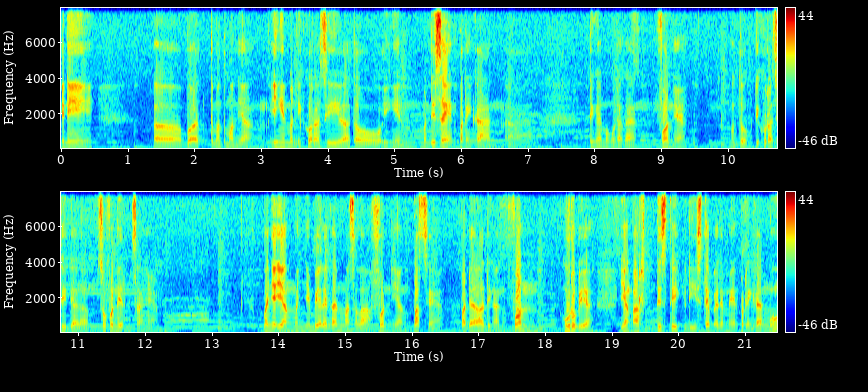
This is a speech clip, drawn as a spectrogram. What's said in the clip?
Ini uh, buat teman-teman yang ingin mendekorasi atau ingin mendesain pernikahan uh, dengan menggunakan font ya untuk dekorasi dalam souvenir misalnya. Banyak yang menyembelihkan masalah font yang pas ya, padahal dengan font huruf ya yang artistik di setiap elemen pernikahanmu,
